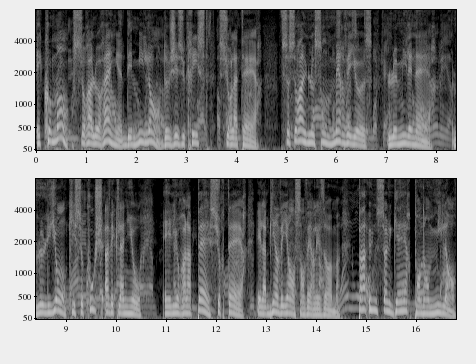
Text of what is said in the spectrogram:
et comment sera le règne des mille ans de Jésus-Christ sur la terre. Ce sera une leçon merveilleuse, le millénaire, le lion qui se couche avec l'agneau, et il y aura la paix sur terre et la bienveillance envers les hommes. Pas une seule guerre pendant mille ans.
